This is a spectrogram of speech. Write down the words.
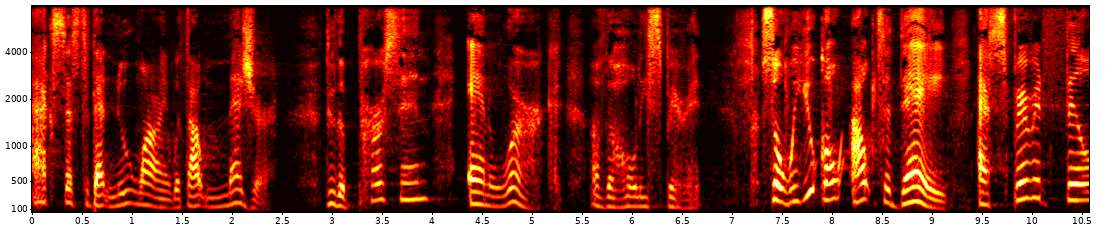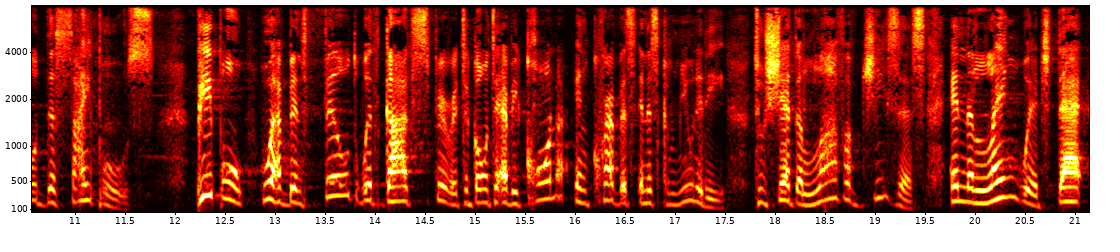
access to that new wine without measure through the person and work of the Holy Spirit. So, when you go out today as spirit filled disciples, people who have been filled with God's Spirit to go into every corner and crevice in this community to share the love of Jesus in the language that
